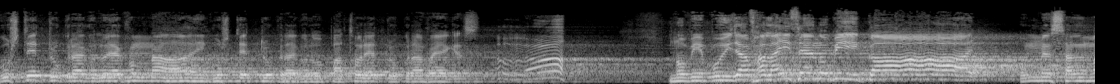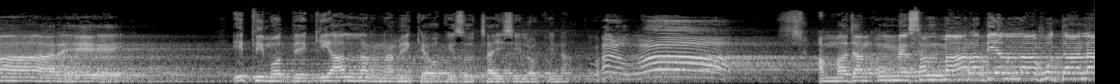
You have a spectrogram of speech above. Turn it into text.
গোষ্ঠের টুকরাগুলো এখন নাই গোষ্ঠের টুকরাগুলো পাথরের টুকরা হয়ে গেছে। নবী বুইজা ফালাইছে নবী কয় উম্মে সালমারে ইতিমধ্যে কি আল্লাহর নামে কেউ কিছু চাইছিল কিনা? আম্মা জান উম্মে সালমা রাদিয়াল্লাহু তাআলা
